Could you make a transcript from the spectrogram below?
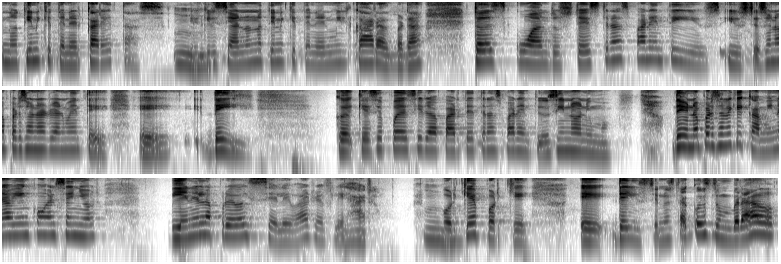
no tiene que tener caretas. El cristiano no tiene que tener mil caras, ¿verdad? Entonces, cuando usted es transparente y, us- y usted es una persona realmente eh, de ¿Qué, qué se puede decir aparte de transparente? Un sinónimo. De una persona que camina bien con el Señor, viene la prueba y se le va a reflejar. ¿Por qué? Porque eh, de ahí usted no está acostumbrado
